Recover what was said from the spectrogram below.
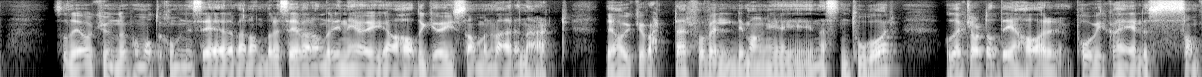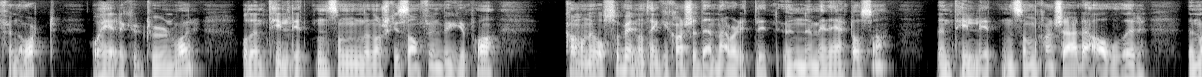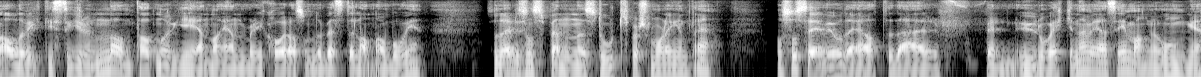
Så det å kunne på en måte kommunisere hverandre, se hverandre inn i øya, ha det gøy sammen, være nært, det har jo ikke vært der for veldig mange i nesten to år. Og det er klart at det har påvirka hele samfunnet vårt og hele kulturen vår. Og den tilliten som det norske samfunn bygger på, kan man jo også begynne å tenke kanskje den er blitt litt underminert også. Den tilliten som kanskje er aller, den aller viktigste grunnen da, til at Norge igjen og igjen blir kåra som det beste landet å bo i. Så det er liksom spennende, stort spørsmål, egentlig. Og så ser vi jo det at det er veldig urovekkende, vil jeg si, mange unge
